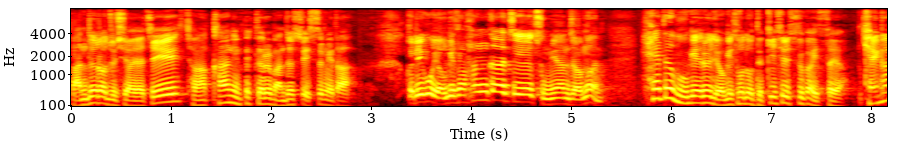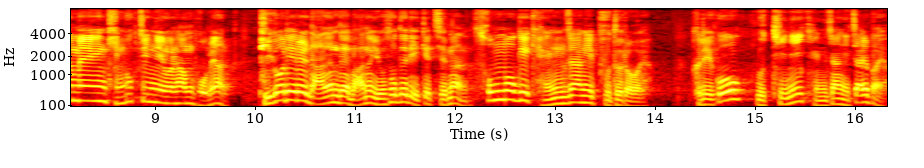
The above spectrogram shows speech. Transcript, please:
만들어 주셔야지 정확한 임팩트를 만들 수 있습니다. 그리고 여기서 한 가지의 중요한 점은 헤드 무게를 여기서도 느끼실 수가 있어요. 개그맨 김국진님을 한번 보면 비거리를 나는데 많은 요소들이 있겠지만 손목이 굉장히 부드러워요. 그리고 루틴이 굉장히 짧아요.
